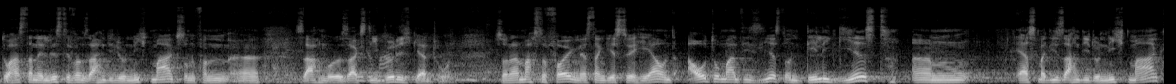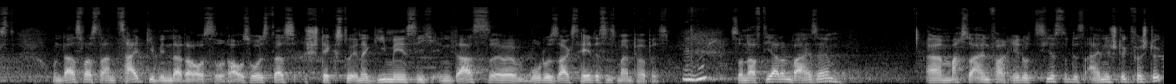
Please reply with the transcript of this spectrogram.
Du hast dann eine Liste von Sachen, die du nicht magst und von äh, Sachen, wo du sagst, die würde ich gern tun. Sondern machst du folgendes, dann gehst du her und automatisierst und delegierst ähm, erstmal die Sachen, die du nicht magst und das, was du an Zeitgewinn daraus rausholst, das steckst du energiemäßig in das, äh, wo du sagst, hey, das ist mein Purpose. Mhm. So, und auf die Art und Weise äh, machst du einfach, reduzierst du das eine Stück für Stück,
